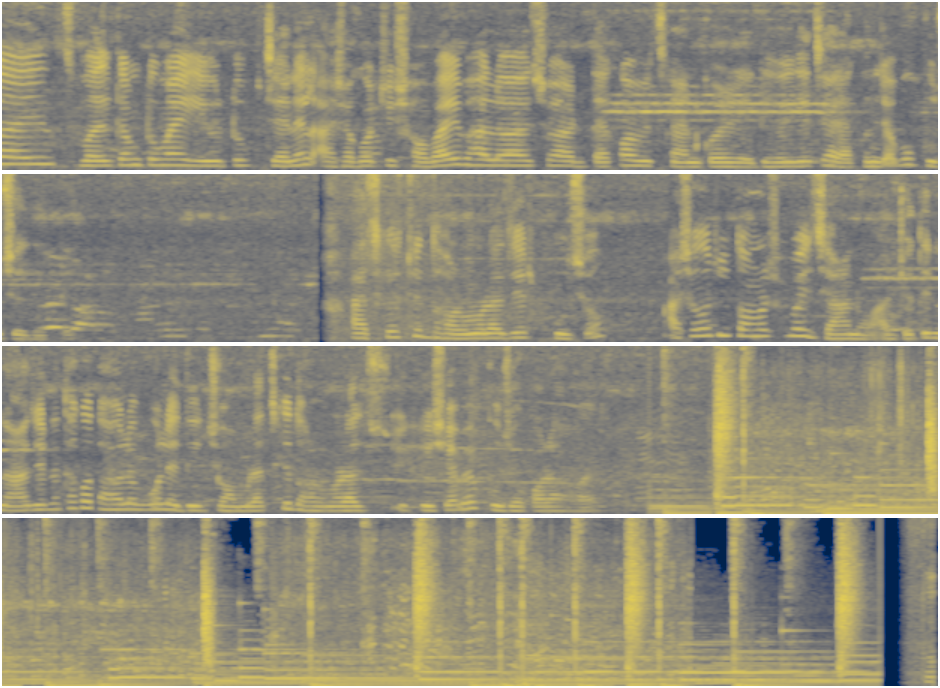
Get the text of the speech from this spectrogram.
guys welcome to my YouTube channel আশা করছি সবাই ভালো আছো। আর দেখো, আমি স্নান করে রেডি হয়ে গেছি আর এখন যাব পুজো দিতে। আজকে হচ্ছে ধর্মরাজের পুজো। আশা করছি তোমরা সবাই জানো। আর যদি না জেনে থাকো, তাহলে বলে দিই, যমরাজকে ধর্মরাজ হিসাবে পুজো করা হয়। তো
